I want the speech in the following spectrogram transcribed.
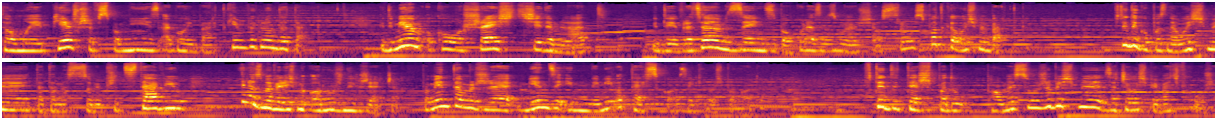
to moje pierwsze wspomnienie z Agą i Bartkiem wygląda tak. Gdy miałam około 6-7 lat, gdy wracałam z zajęć z boku razem z moją siostrą, spotkałyśmy Bartka. Wtedy go poznałyśmy, tata nas sobie przedstawił i rozmawialiśmy o różnych rzeczach. Pamiętam, że między innymi o Tesco z jakiegoś powodu. Wtedy też padł pomysł, żebyśmy zaczęły śpiewać w chórze.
